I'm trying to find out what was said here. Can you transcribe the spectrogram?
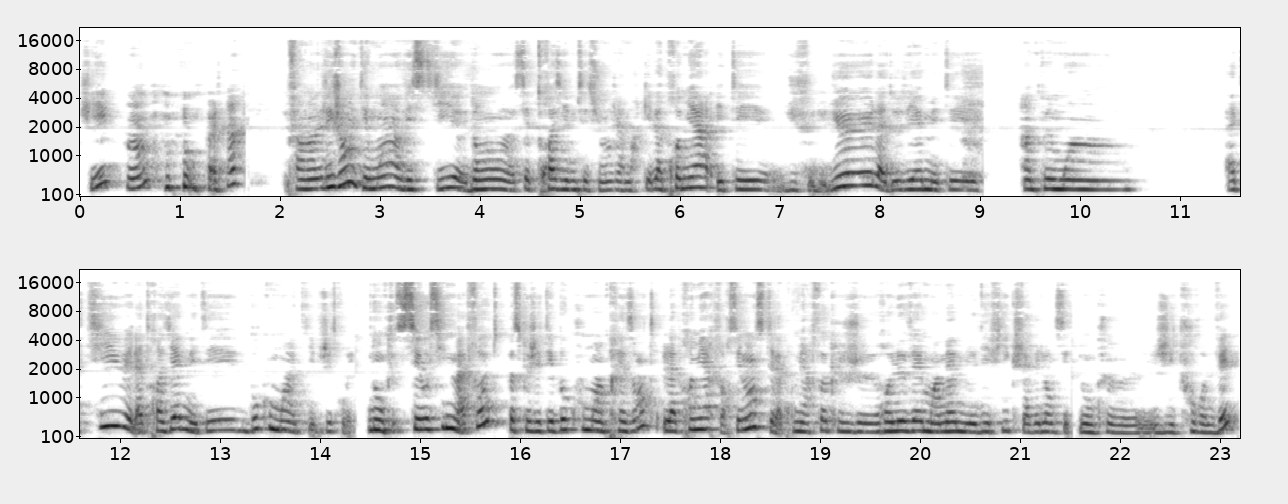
chier, hein, voilà. Enfin, les gens étaient moins investis dans cette troisième session, j'ai remarqué. La première était du feu de Dieu, la deuxième était un peu moins active et la troisième était beaucoup moins active, j'ai trouvé. Donc c'est aussi de ma faute parce que j'étais beaucoup moins présente. La première, forcément, c'était la première fois que je relevais moi-même le défi que j'avais lancé. Donc euh, j'ai tout relevé.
